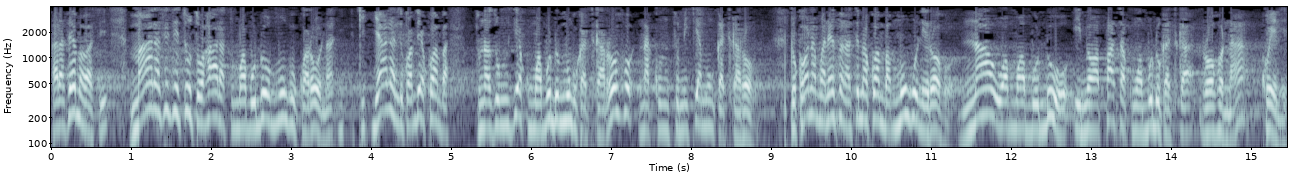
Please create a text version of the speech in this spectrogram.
anasema basi maana sisi tu tohara tumwabuduo mungu kwa roho na jana nilikwambia kwamba tunazungumzia kumwabudu mungu katika roho na kumtumikia mungu katika roho tukaona bwana yesu anasema kwamba mungu ni roho nao wamwabuduo imewapasa kumwabudu katika roho na kweli.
